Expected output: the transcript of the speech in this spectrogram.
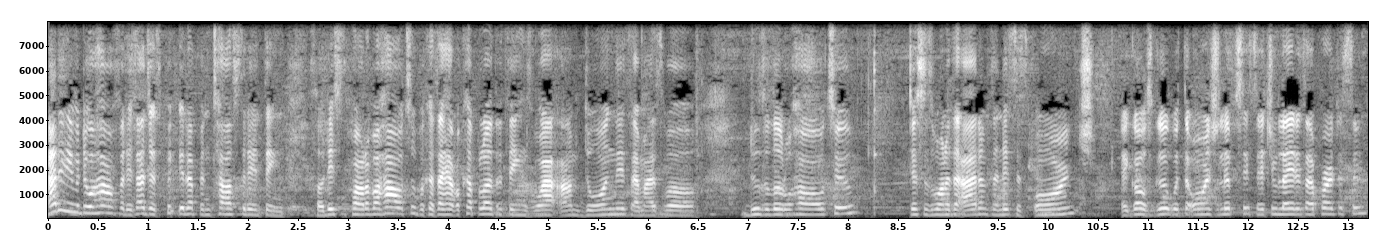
I didn't even do a haul for this. I just picked it up and tossed it in things. So this is part of a haul too because I have a couple other things while I'm doing this. I might as well do the little haul too. This is one of the items and this is orange. It goes good with the orange lipsticks that you ladies are purchasing.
